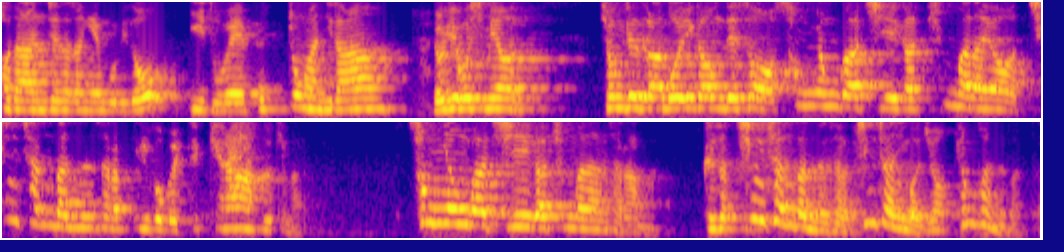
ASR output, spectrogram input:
허다한 제사장의 무리도 이 도에 복종하니라. 여기 보시면 형제들아 너희 가운데서 성령과 지혜가 충만하여 칭찬받는 사람 일곱을 택해라 그렇게 말합니다. 성령과 지혜가 충만한 사람 그래서 칭찬받는 사람 칭찬이 뭐죠? 평판을 받다.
